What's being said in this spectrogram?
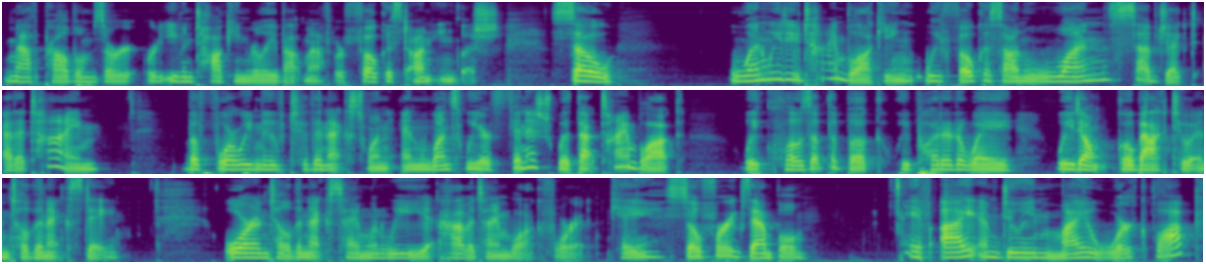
math problems or, or even talking really about math. We're focused on English. So when we do time blocking, we focus on one subject at a time before we move to the next one. And once we are finished with that time block, we close up the book, we put it away, we don't go back to it until the next day or until the next time when we have a time block for it. Okay. So, for example, if I am doing my work block,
